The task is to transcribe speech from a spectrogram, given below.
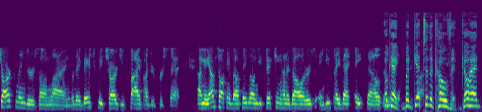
shark lenders online where they basically charge you 500%. I mean, I'm talking about they loan you $1,500 and you pay back 8000 Okay, but get to the COVID. Go ahead.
